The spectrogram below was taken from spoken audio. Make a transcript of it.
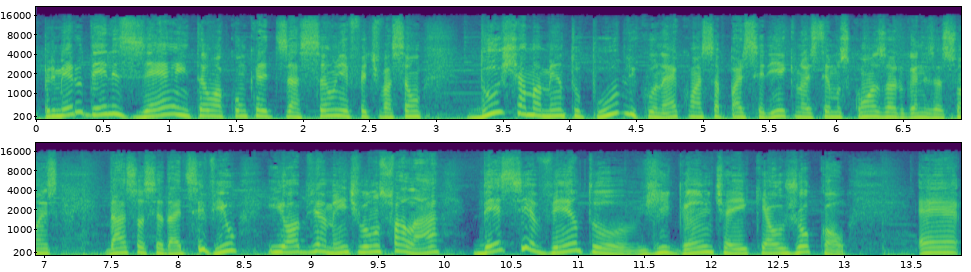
O primeiro deles é, então, a concretização e efetivação do chamamento público, né? Com essa parceria que nós temos com as organizações da sociedade civil e, obviamente, vamos falar desse evento gigante aí que é o Jocol. É,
